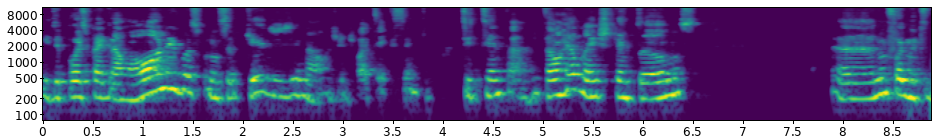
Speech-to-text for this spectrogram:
e depois pegar um ônibus, não sei o quê, e dizer, não, a gente vai ter que tentar. Então, realmente tentamos. Uh, não foi muito,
